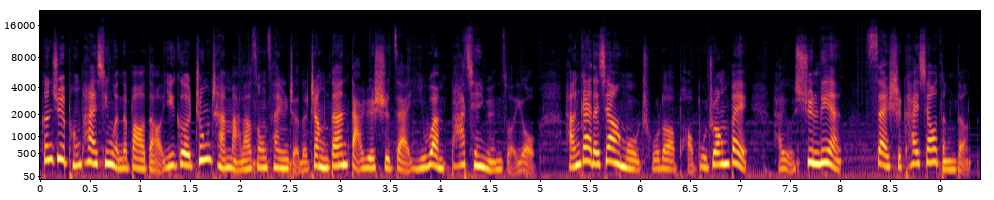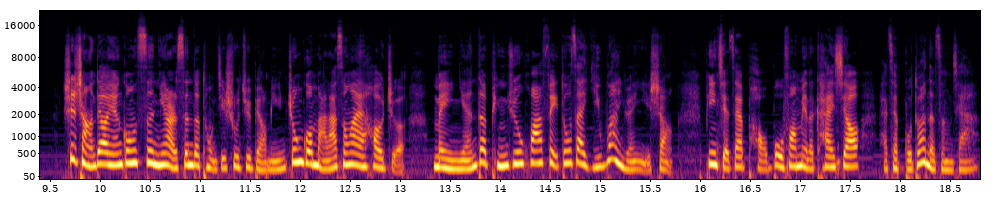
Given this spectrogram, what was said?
根据澎湃新闻的报道，一个中产马拉松参与者的账单大约是在一万八千元左右，涵盖的项目除了跑步装备，还有训练、赛事开销等等。市场调研公司尼尔森的统计数据表明，中国马拉松爱好者每年的平均花费都在一万元以上，并且在跑步方面的开销还在不断的增加。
